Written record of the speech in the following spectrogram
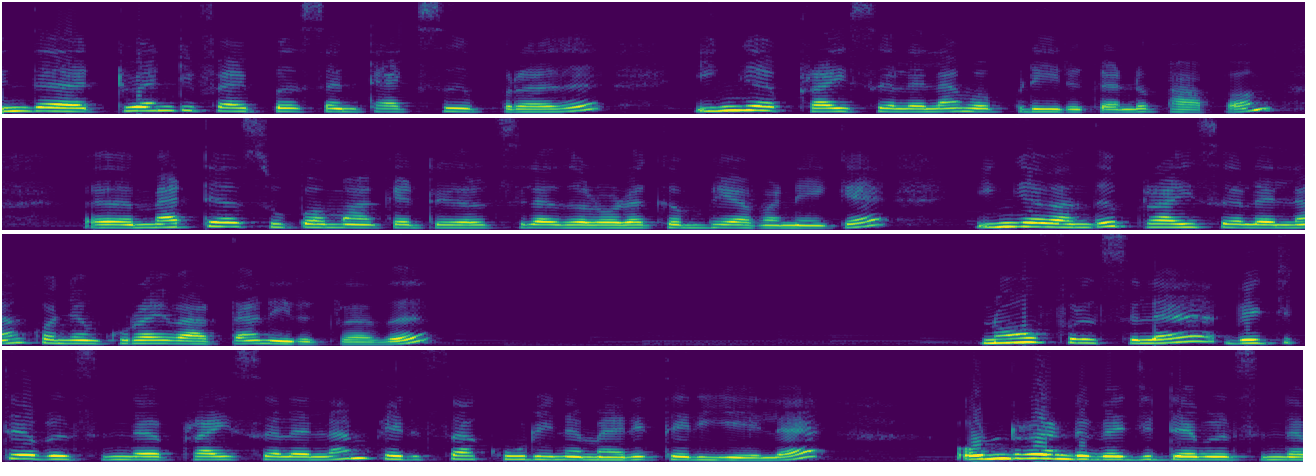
இந்த டுவெண்ட்டி ஃபைவ் பர்சன்ட் டேக்ஸு பிறகு இங்கே ப்ரைஸ்கள் எல்லாம் எப்படி இருக்குன்னு பார்ப்போம். மற்ற சூப்பர் மார்க்கெட்டுகள் சிலதோட கம்பேர் பண்ணிக்க இங்கே வந்து ப்ரைஸ்கள் எல்லாம் கொஞ்சம் குறைவாக தான் இருக்கிறது. நோ ஃபில்ஸில் இந்த ப்ரைஸ்கள் எல்லாம் பெருசாக கூடின மாதிரி தெரியல. ஒன்று ரெண்டு வெஜிடபிள்ஸுன்ற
